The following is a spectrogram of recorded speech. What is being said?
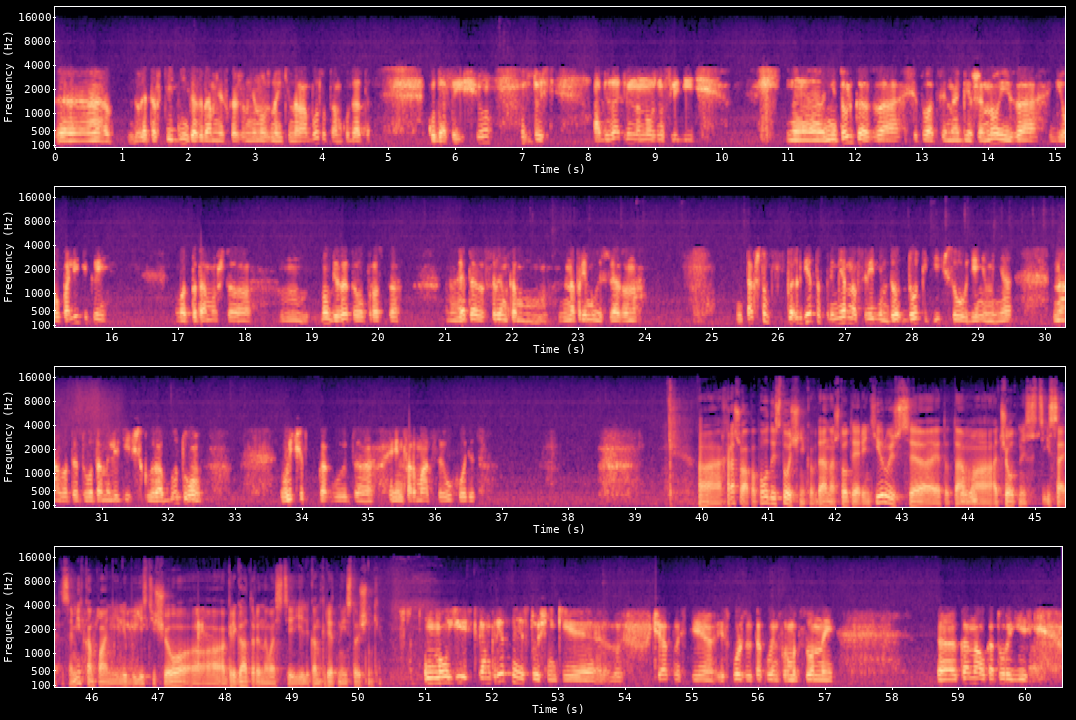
Э, это в те дни, когда мне, скажем, не нужно идти на работу, там куда-то куда-то еще. То есть обязательно нужно следить э, не только за ситуацией на бирже, но и за геополитикой. Вот потому что ну, без этого просто э, это с рынком напрямую связано. Так что где-то примерно в среднем до, до 5 часов в день у меня на вот эту вот аналитическую работу вычет какую-то информацию уходит. А, хорошо, а по поводу источников, да, на что ты ориентируешься? Это там угу. отчетность и сайты самих компаний, либо есть еще а, агрегаторы новостей или конкретные источники? Ну, есть конкретные источники, в частности, используют такой информационный э, канал, который есть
